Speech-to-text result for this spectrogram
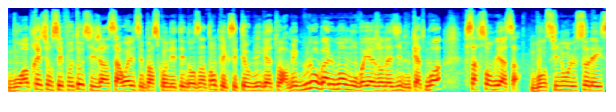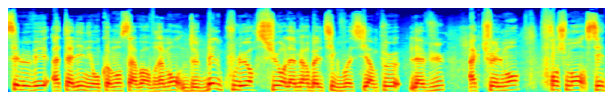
Bon après sur ces photos si j'ai un Sarwell c'est parce qu'on était dans un temple et que c'était obligatoire mais globalement mon voyage en Asie de 4 mois ça ressemblait à ça. Bon sinon le soleil s'est levé à Tallinn et on commence à avoir vraiment de belles couleurs sur la mer Baltique. Voici un peu la vue actuellement. Franchement, c'est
